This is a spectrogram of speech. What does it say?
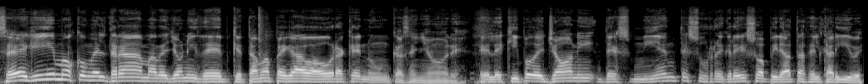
Seguimos con el drama de Johnny Depp, que está más pegado ahora que nunca, señores. El equipo de Johnny desmiente su regreso a Piratas del Caribe.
